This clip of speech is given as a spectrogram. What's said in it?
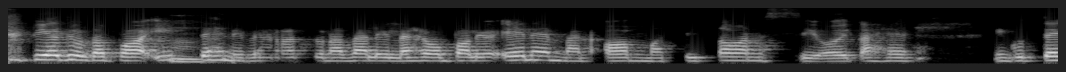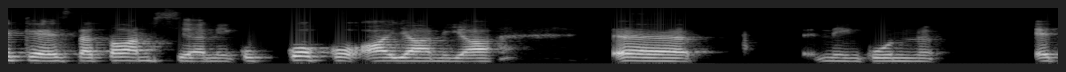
tietyllä tapaa itteeni mm. verrattuna välillä, he on paljon enemmän ammattitanssijoita, he niin kuin tekee sitä tanssia niin kuin koko ajan ja äh, niin kuin, et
